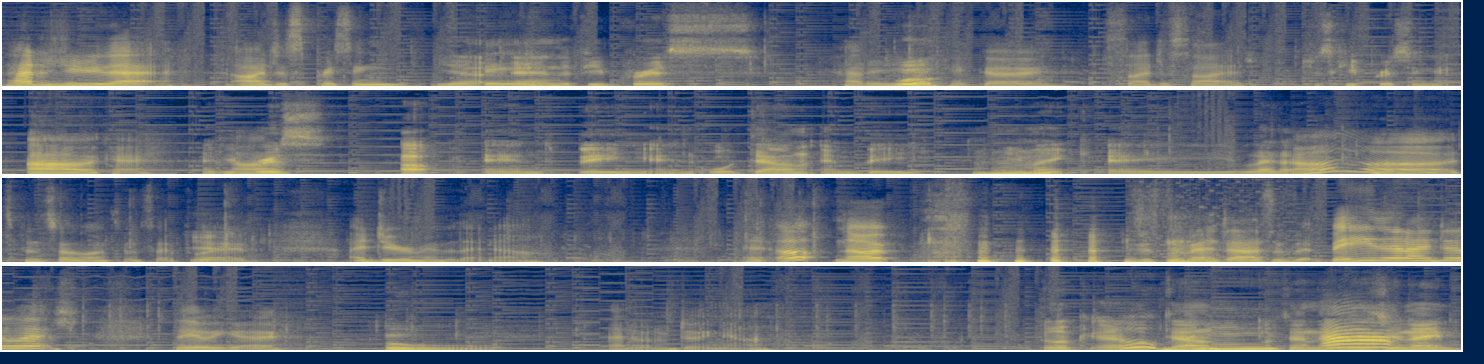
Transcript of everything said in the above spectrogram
So how did you do that? Oh, just pressing Yeah. B. And if you press, How did you Whoa. make it go side to side? just keep pressing it. Oh, okay. If you Oh. press up and B and or down and B, you Mhm. make a ladder. Ah, it's been so long since I Yeah. played. I do remember that now. And oh no, just about to ask. Is it B that I do it? There we go. Ooh. I know what I'm doing now. Look, uh, Ooh, look down, money. look down there. There's Ah! your name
